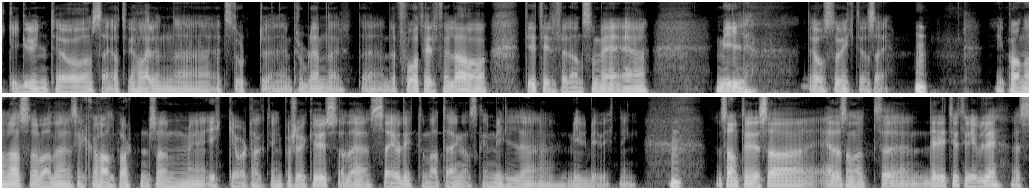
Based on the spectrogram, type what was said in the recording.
ikke grunn til å si at vi har en, eh, et stort eh, problem der. Det, det er få tilfeller, og de tilfellene som er, er milde. Det er også viktig å si. Mm. I Canada så var det ca. halvparten som ikke ble lagt inn på sykehus, og det sier jo litt om at det er en ganske mild, eh, mild bivirkning. Mm. Men samtidig så er det sånn at eh, det er litt utrivelig hvis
